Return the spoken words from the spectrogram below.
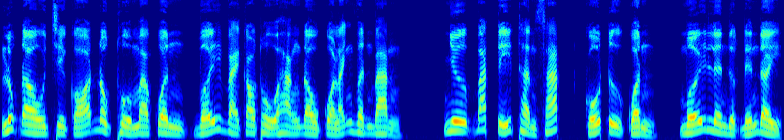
Lúc đầu chỉ có độc thủ ma quân với vài cao thủ hàng đầu của lãnh vân bàn như bát tý thần sát, cố tự quân mới lên được đến đây.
